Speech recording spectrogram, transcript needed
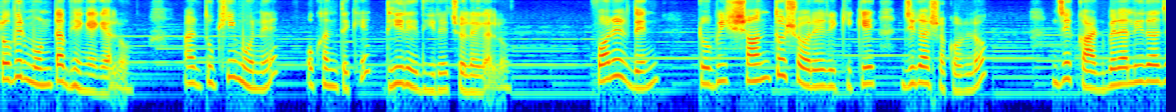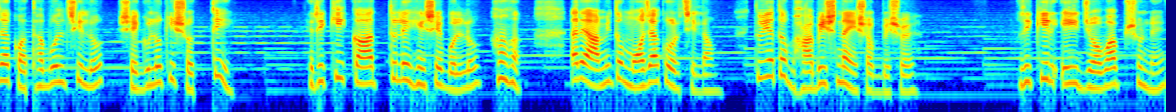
টবির মনটা ভেঙে গেল আর দুঃখী মনে ওখান থেকে ধীরে ধীরে চলে গেল। পরের দিন টবি শান্ত স্বরে রিকিকে জিজ্ঞাসা করল, যে কাঠবেড়ালিরা যা কথা বলছিল সেগুলো কি সত্যি? রিকি কাঁধ তুলে হেসে বলল "হাহা, আরে আমি তো মজা করছিলাম। তুই এত ভাবিস না এসব বিষয়ে? রিকির এই জবাব শুনে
